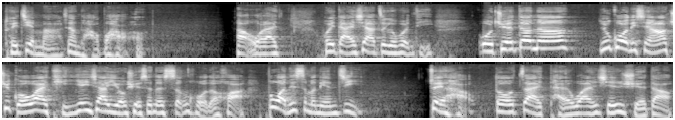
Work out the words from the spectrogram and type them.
推荐吗？这样子好不好？哈，好，我来回答一下这个问题。我觉得呢，如果你想要去国外体验一下游学生的生活的话，不管你什么年纪，最好都在台湾先学到，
